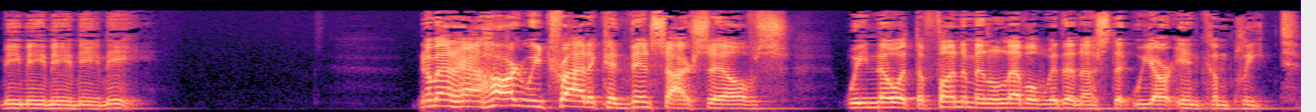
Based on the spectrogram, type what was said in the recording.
me, me, me, me, me. No matter how hard we try to convince ourselves, we know at the fundamental level within us that we are incomplete.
